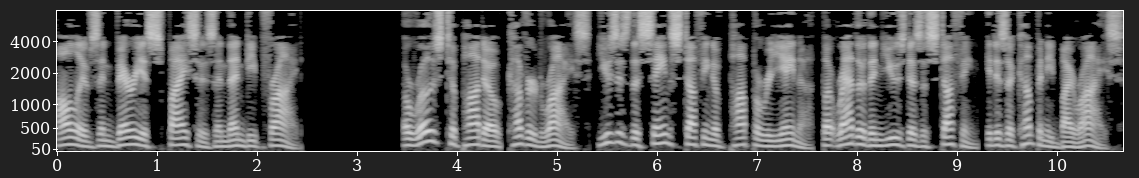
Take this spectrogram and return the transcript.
olives and various spices and then deep-fried. Arroz tapado covered rice, uses the same stuffing of papa rellena, but rather than used as a stuffing, it is accompanied by rice.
